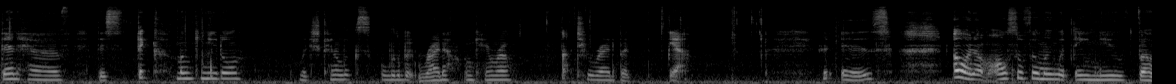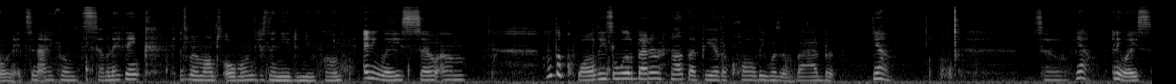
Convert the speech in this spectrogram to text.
Then have this thick monkey noodle, which kind of looks a little bit red on camera. Not too red, but yeah. Here it is. Oh, and I'm also filming with a new phone. It's an iPhone 7, I think. It's my mom's old one because I need a new phone. Anyways, so, um, I hope the quality's a little better. Not that the other quality wasn't bad, but yeah. So, yeah. Anyways,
